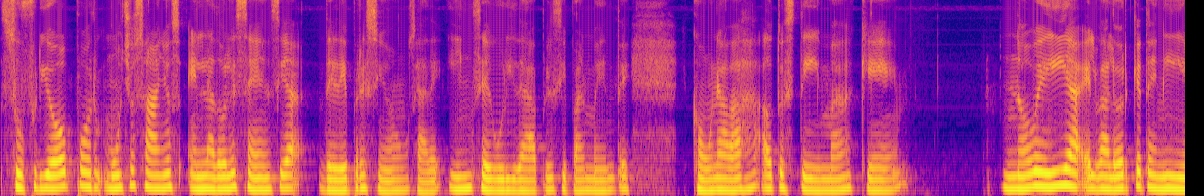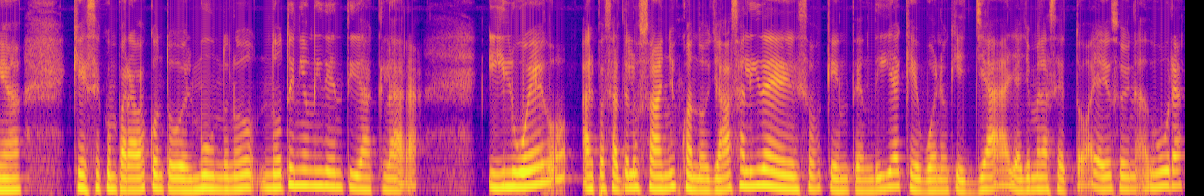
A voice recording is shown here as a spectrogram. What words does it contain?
sufrió por muchos años en la adolescencia de depresión, o sea, de inseguridad principalmente, con una baja autoestima, que no veía el valor que tenía, que se comparaba con todo el mundo, no, no tenía una identidad clara. Y luego, al pasar de los años, cuando ya salí de eso, que entendía que, bueno, que ya, ya yo me la acepto, ya yo soy una dura,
